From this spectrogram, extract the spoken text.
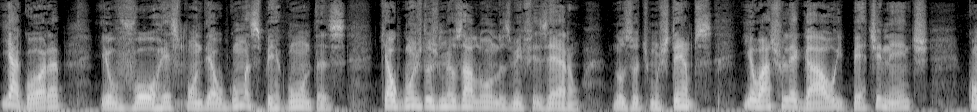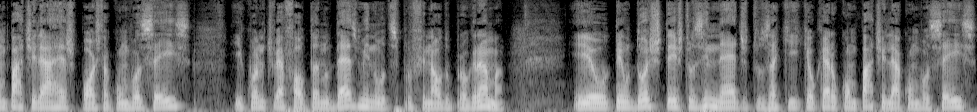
e agora eu vou responder algumas perguntas que alguns dos meus alunos me fizeram nos últimos tempos e eu acho legal e pertinente compartilhar a resposta com vocês. E quando tiver faltando 10 minutos para o final do programa, eu tenho dois textos inéditos aqui que eu quero compartilhar com vocês,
